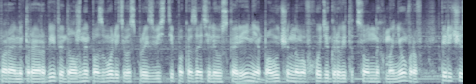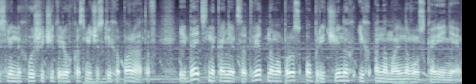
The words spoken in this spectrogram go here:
Параметры орбиты должны позволить воспроизвести показатели ускорения, полученного в ходе гравитационных маневров, перечисленных выше четырех космических аппаратов и дать, наконец, ответ на вопрос о причинах их аномального ускорения.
